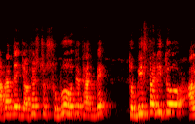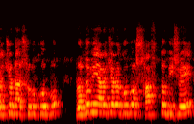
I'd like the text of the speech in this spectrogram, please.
আপনাদের যথেষ্ট শুভ হতে থাকবে। তো বিস্তারিত আলোচনা শুরু করব। প্রথমেই আলোচনা করব স্বাস্থ্য বিষয়ে।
